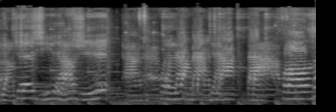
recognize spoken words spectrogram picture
要珍惜粮食，她才会让大家大丰收。”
